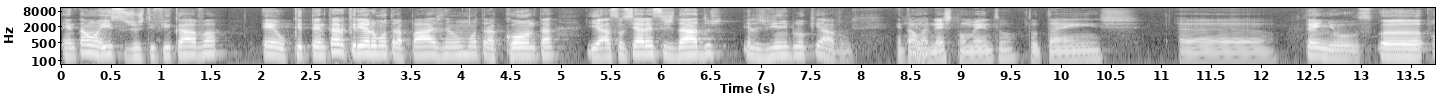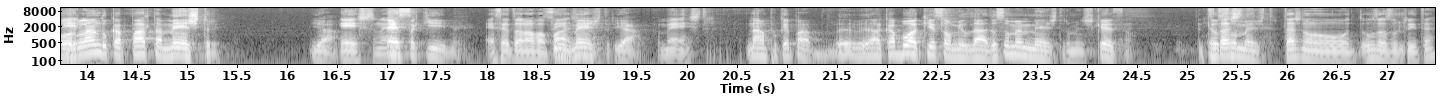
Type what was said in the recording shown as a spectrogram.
Então isso justificava eu que tentar criar uma outra página, uma outra conta e associar esses dados, eles vinham e bloqueavam. Então, mas neste momento tu tens. eh, Tenho uh, Orlando Capata Mestre. Yeah. este, né? Essa aqui, man. Essa é a tua nova Sim, página. mestre, yeah. Mestre. Não, porque pá, eh, acabou aqui essa humildade. Eu sou mesmo mestre, mas esqueçam. Tu Eu estás- sou mestre. Estás no. Usas o Twitter?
